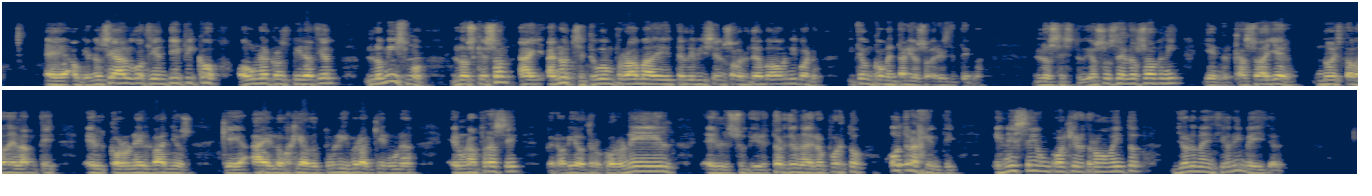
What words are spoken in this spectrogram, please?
aunque no sea algo científico o una conspiración, lo mismo, los que son, anoche tuve un programa de televisión sobre el tema ovni, bueno, hice un comentario sobre este tema. Los estudiosos de los ovni, y en el caso de ayer no estaba delante el coronel Baños, que ha elogiado tu libro aquí en una, en una frase, pero había otro coronel, el subdirector de un aeropuerto, otra gente. En ese o en cualquier otro momento yo lo menciono y me dicen,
